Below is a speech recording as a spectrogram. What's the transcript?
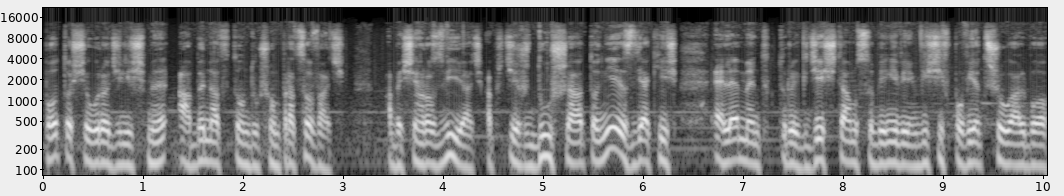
po to się urodziliśmy, aby nad tą duszą pracować, aby się rozwijać. A przecież dusza to nie jest jakiś element, który gdzieś tam sobie, nie wiem, wisi w powietrzu albo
